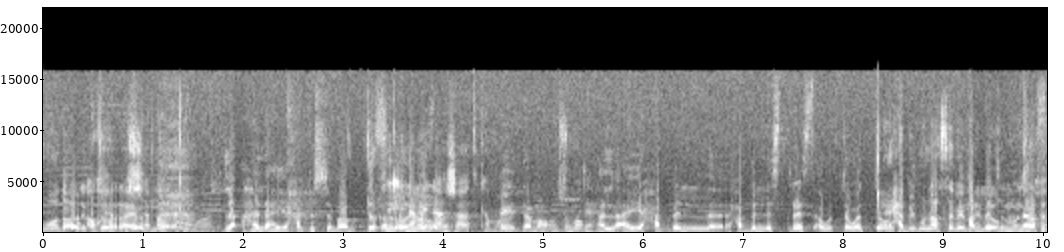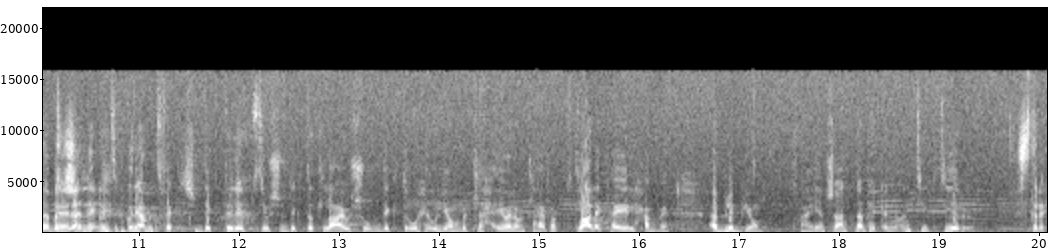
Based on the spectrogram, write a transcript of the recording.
موضة دكتوره أو حب الشباب كمان. لا هلأ هي حب الشباب. في علاجات كمان. إيه تمام تمام. هلأ هي حب حب ال stress أو التوتر. هي حب المناسبة حبة المناسبة لأنك أنت تكوني عم تفكري شو بدك تلبسي وشو بدك تطلعي وشو بدك تروحي واليوم بتلحقي ولا بتلحقي فبتطلع لك هي الحبة قبل بيوم. فهي مشان تنبهك إنه أنت كثير stress.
